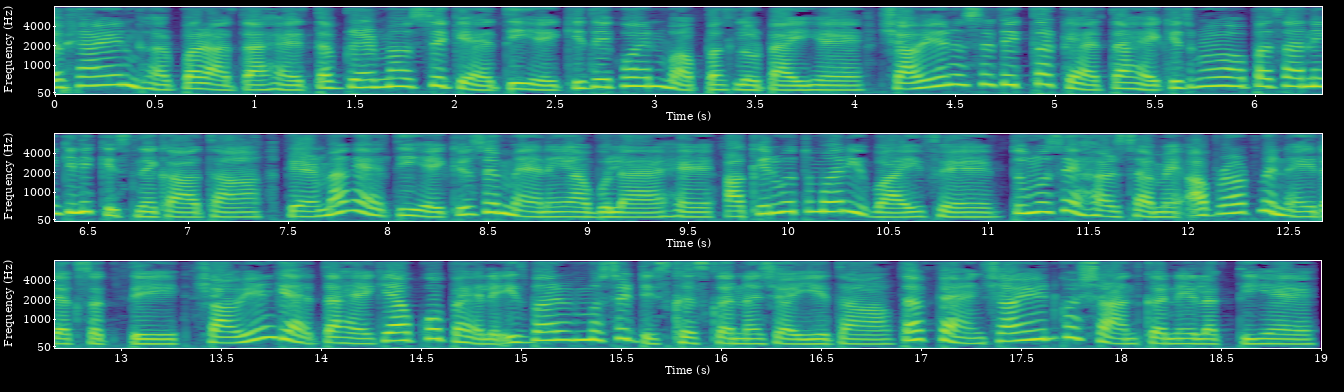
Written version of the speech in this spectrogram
जब शाओयन घर पर आता है, तब ग्रैंडमा उससे कहती है कि देखो इन वापस लौटाई है। शाओयन उसे देखकर कहता है कि तुम्हें वापस आने के लिए किसने कहा था? ग्रैंडमा कहती है कि उसे मैंने यहाँ बुलाया है। आखिर वो तुम्हारी वाइफ है। तुम उसे हर समय अब्रॉड में नहीं रख सकते। शाओयन कहता है की आपको पहले इस बारे में मुझसे डिस्कस करना चाहिए था। तब फैंग शाओयन को शांत करने लगती है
